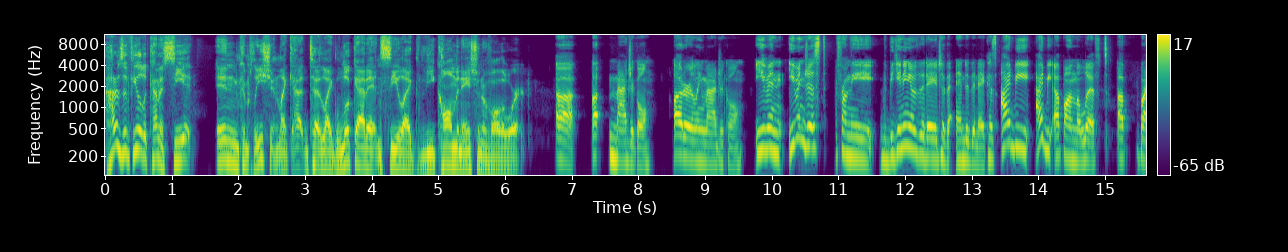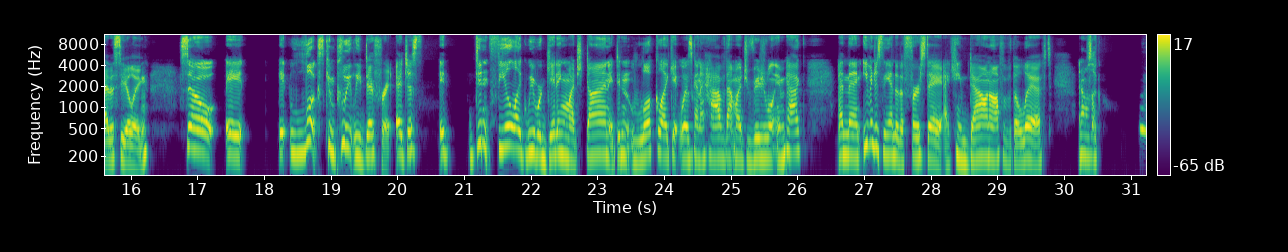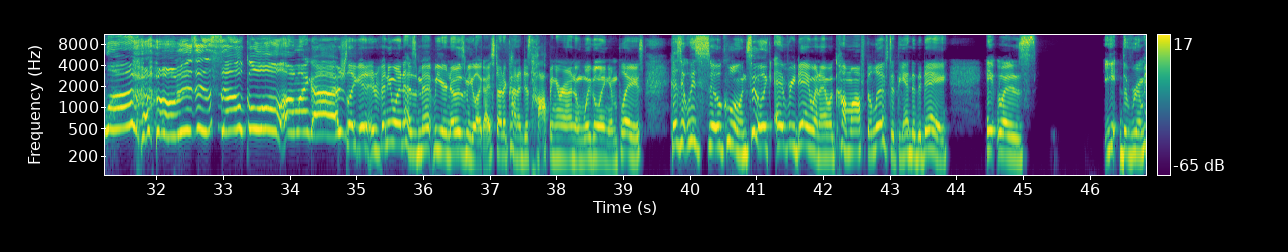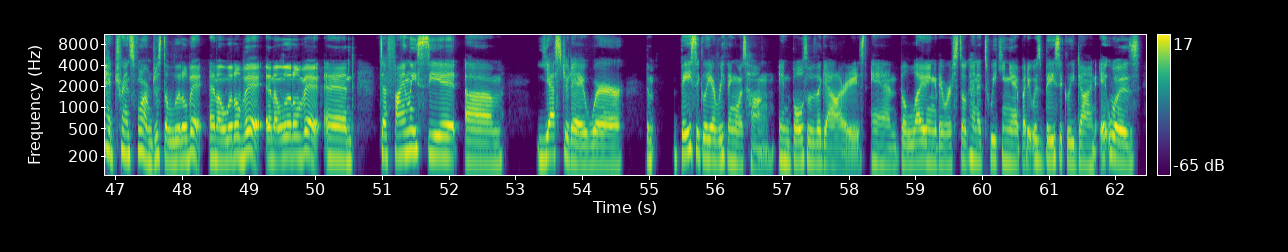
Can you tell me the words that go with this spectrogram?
how does it feel to kind of see it in completion, like uh, to like look at it and see like the culmination of all the work? Uh, uh magical. Utterly magical. Even even just from the the beginning of the day to the end of the day cuz I'd be I'd be up on the lift up by the ceiling. So it it looks completely different. It just it didn't feel like we were getting much done. It didn't look like it was going to have that much visual impact. And then even just the end of the first day, I came down off of the lift and I was like, whoa, this is so cool. Oh my gosh. Like, if anyone has met me or knows me, like, I started kind of just hopping around and wiggling in place because it was so cool. And so, like, every day when I would come off the lift at the end of the day, it was, the room had transformed just a little bit and a little bit and a little bit. And to finally see it, um, yesterday where basically everything was hung in both of the galleries and the lighting, they were still kind of tweaking it, but it was basically done. It was,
